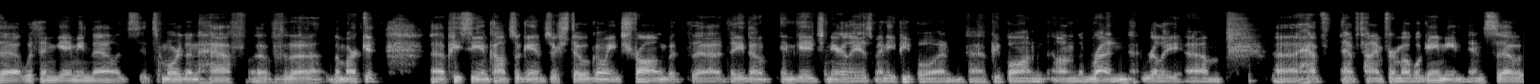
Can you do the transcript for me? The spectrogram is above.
uh, within gaming now. It's it's more than half of the the market. Uh, PC and console games are still going strong, but uh, they don't engage nearly as many people, and uh, people on on the run really um, uh, have have time for mobile gaming. And so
